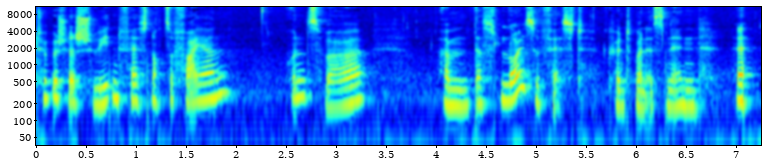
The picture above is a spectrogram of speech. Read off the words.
typisches Schwedenfest noch zu feiern. Und zwar ähm, das Läusefest, könnte man es nennen.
